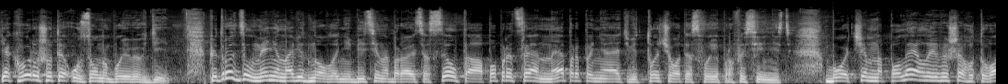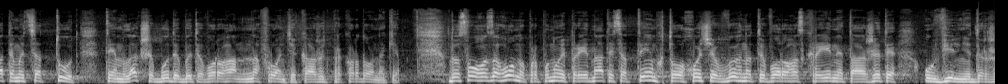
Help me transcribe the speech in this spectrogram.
як вирушити у зону бойових дій. Підрозділ нині на відновленні. Бійці набираються сил та, попри це, не припиняють відточувати свою професійність. Бо чим наполегливіше готуватиметься тут, тим легше буде бити ворога на фронті, кажуть прикордонники. До свого загону пропонують приєднатися тим, хто хоче вигнати ворога з країни та жити у вільній державі.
